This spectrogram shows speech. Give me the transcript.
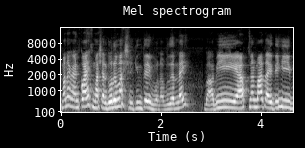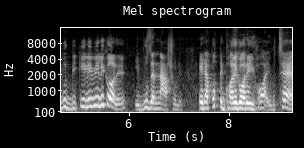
মনে করেন কয়েক মাস আর গরু মাসে কিনতে হইব না বুঝেন নাই? ভাবি, আপনার মাথায় দেখি বুদ্ধি কিলিবিলি করে। এ বুঝেন না আসলে, এটা প্রত্যেক ঘরে ঘরেই হয়, বুঝছেন?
